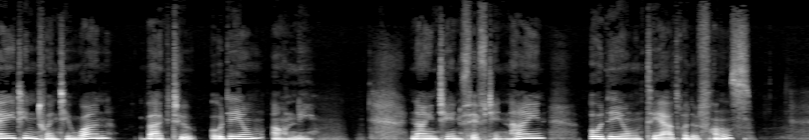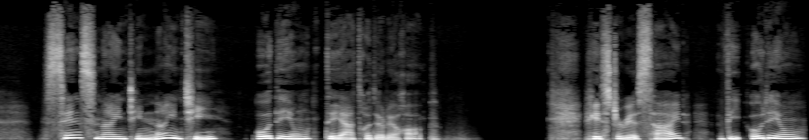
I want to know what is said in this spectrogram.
1821, back to Odeon only, 1959, Odeon Théâtre de France, since 1990, Odeon Théâtre de l'Europe. History aside, the Odeon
